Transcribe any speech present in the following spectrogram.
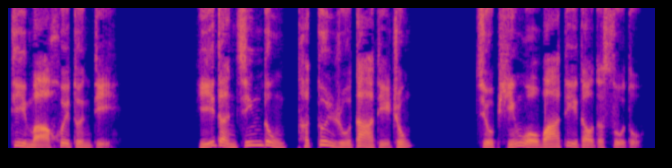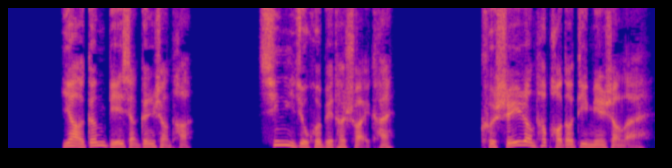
地马会遁地，一旦惊动它遁入大地中，就凭我挖地道的速度，压根别想跟上它，轻易就会被它甩开。可谁让他跑到地面上来？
